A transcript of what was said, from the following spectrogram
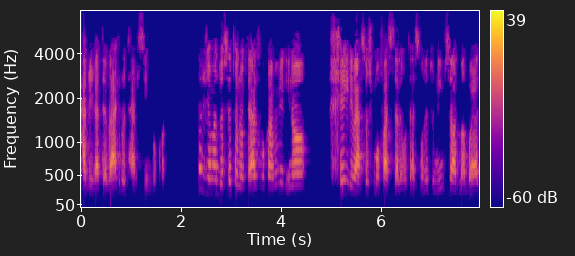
حقیقت وحی رو ترسیم بکنیم در اینجا من دو سه تا نکته عرض بکنم ببینید اینا خیلی بحثش مفصله. متاسفانه تو نیم ساعت من باید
